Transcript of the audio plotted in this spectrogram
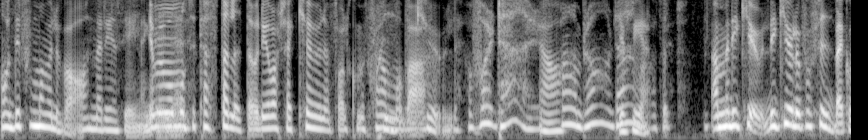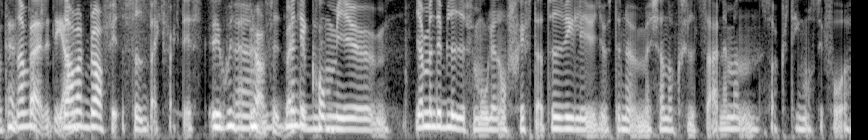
Och det får man väl vara när det är ens egna Ja, men grejer. man måste testa lite och det har varit så här kul när folk kommer fram och bara Skitkul. Vad var det där? Ja, Fan, bra där jag vet. var", Typ. Ja men det är kul, det är kul att få feedback och testa varit, lite det har grann. varit bra fe- feedback faktiskt. Det är skitbra Eh, feedback. Men det kommer ju, ja men det blir ju förmodligen årsskiftet. Vi vill ju ut det nu men känner också lite så här, nej men saker och ting måste ju få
